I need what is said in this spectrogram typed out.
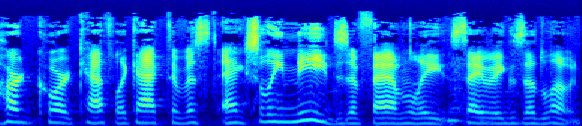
hardcore Catholic activists actually needs a family savings and loan.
